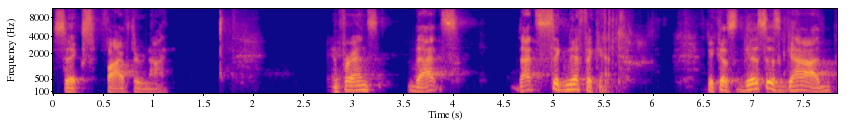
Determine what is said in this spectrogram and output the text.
6, 5 through 9. And friends, that's that's significant because this is God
